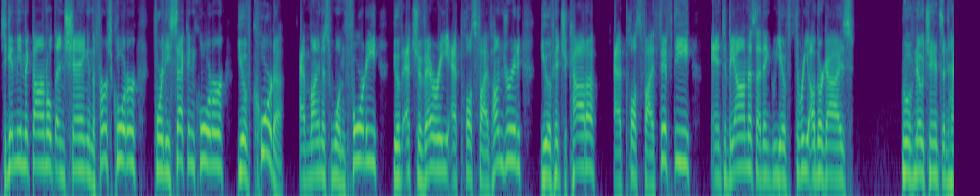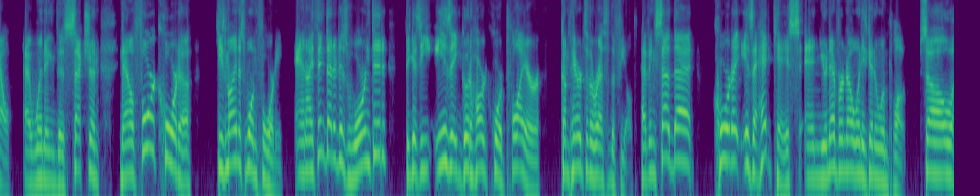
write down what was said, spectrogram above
So give me McDonald and Shang in the first quarter. For the second quarter, you have Korda at minus 140. You have Etcheverry at plus 500. You have Hijikata at plus 550. And to be honest, I think we have three other guys who have no chance in hell at winning this section. Now, for Korda, he's minus 140. And I think that it is warranted because he is a good hard court player compared to the rest of the field. Having said that, Korda is a head case, and you never know when he's going to implode. So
